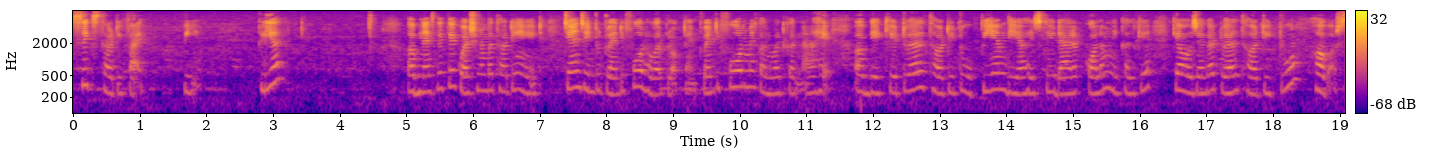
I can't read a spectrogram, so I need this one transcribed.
Six thirty five P clear? अब नेक्स्ट देखते हैं question number thirty eight. Change into twenty four hour clock time twenty four में कन्वर्ट करना है। अब देखिए twelve thirty two P M दिया है इसलिए डायरेक्ट कॉलम निकल के क्या हो जाएगा twelve thirty two hours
